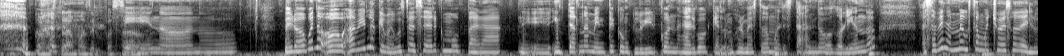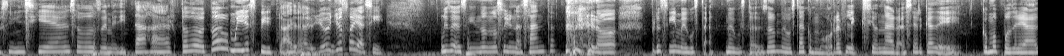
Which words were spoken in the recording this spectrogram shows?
Con los tramos del pasado. Sí, no, no. Pero bueno, a mí lo que me gusta hacer como para eh, internamente concluir con algo que a lo mejor me ha estado molestando o doliendo. Saben, a mí me gusta mucho eso de los inciensos, de meditar, todo, todo muy espiritual. Yo, yo soy así. Soy así, no, no soy una santa, pero, pero sí me gusta, me gusta eso, me gusta como reflexionar acerca de cómo podría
